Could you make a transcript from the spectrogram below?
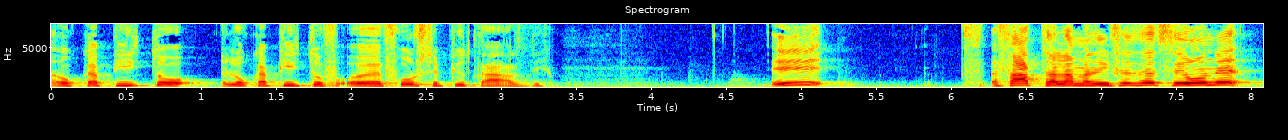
ho capito, l'ho capito eh, forse più tardi. E fatta la manifestazione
